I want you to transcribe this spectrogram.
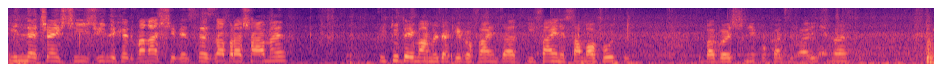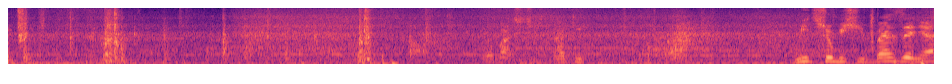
inne części niż w innych E12, więc też zapraszamy. I tutaj mamy takiego fajny, taki fajny samochód. Chyba go jeszcze nie pokazywaliśmy. Zobaczcie, taki Mitsubishi w benzynie,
